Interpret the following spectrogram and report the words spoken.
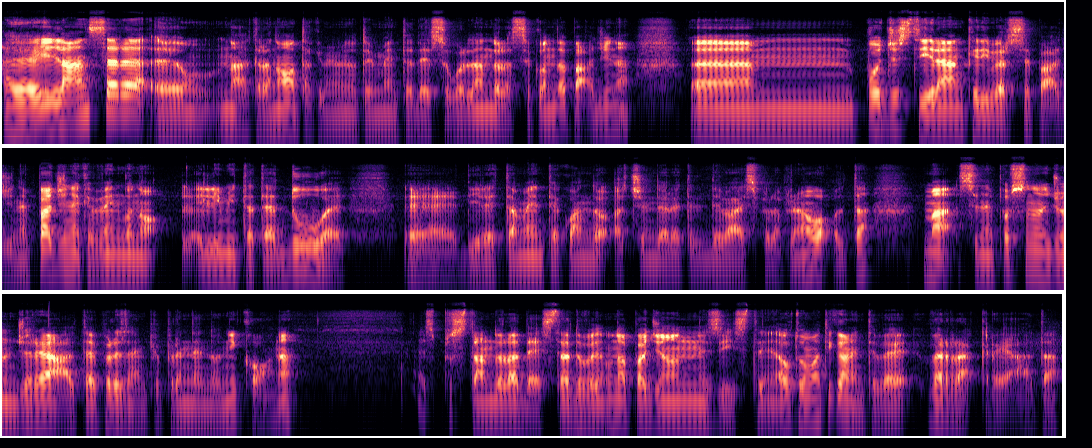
eh, il Lancer, è un'altra nota che mi è venuta in mente adesso guardando la seconda pagina, ehm, può gestire anche diverse pagine, pagine che vengono limitate a due eh, direttamente quando accenderete il device per la prima volta, ma se ne possono aggiungere altre, per esempio prendendo un'icona e spostandola a destra dove una pagina non esiste, automaticamente verrà creata.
